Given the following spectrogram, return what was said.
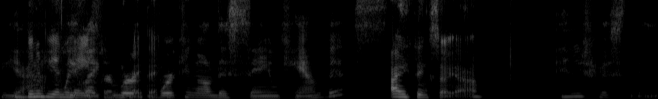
Yeah. gonna be a Wait, like me, we're working on the same canvas. I think so, yeah. Interesting.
